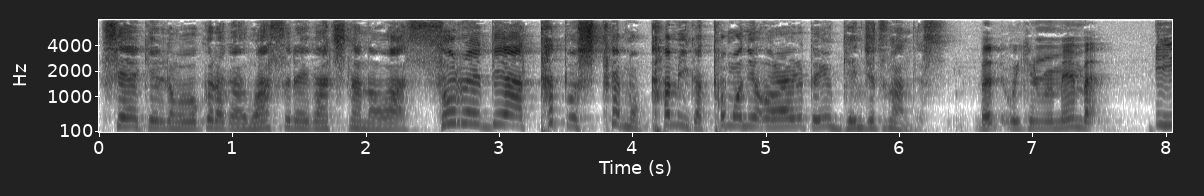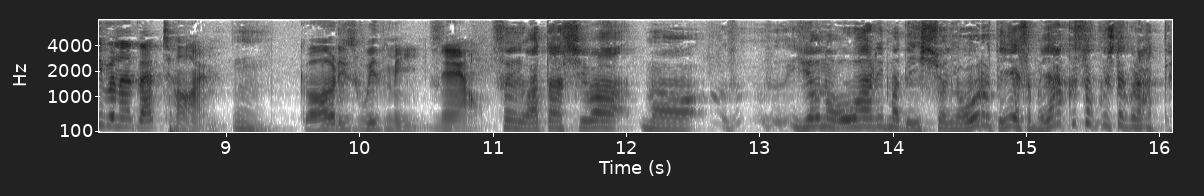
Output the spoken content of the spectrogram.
せやけれども僕らが忘れがちなのは、それであったとしても神が共におられるという現実なんです。But そう私はもう世の終わりまで一緒におるってイエスも約束してくれはって。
